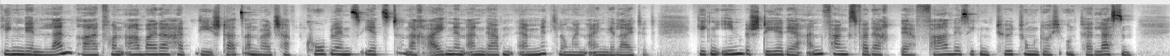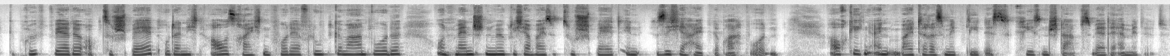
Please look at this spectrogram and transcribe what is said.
Gegen den Landrat von Ahrweiler hat die Staatsanwaltschaft Koblenz jetzt nach eigenen Angaben Ermittlungen eingeleitet. Gegen ihn bestehe der Anfangsverdacht der fahrlässigen Tötung durch Unterlassen. Geprüft werde, ob zu spät oder nicht ausreichend vor der Flut gewarnt wurde und Menschen möglicherweise zu spät in Sicherheit gebracht wurden. Auch gegen ein weiteres Mitglied des Krisenstabs werde ermittelt.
